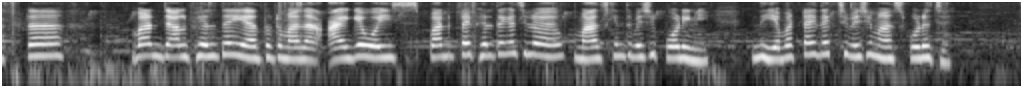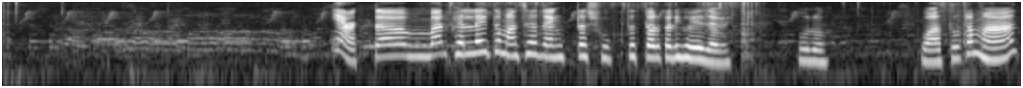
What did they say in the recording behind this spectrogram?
একটা বার জাল ফেলতেই এতটা মাছ আর আগে ওই পারটায় ফেলতে গেছিল, মাছ কিন্তু বেশি পড়িনি। কিন্তু এবারটাই দেখছি বেশি মাছ পড়েছে। একটা বার ফেললেই তো মাছের একটা শুক্তোর তরকারি হয়ে যাবে, পুরো। কতটা মাছ?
